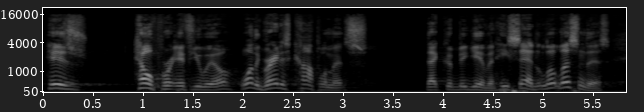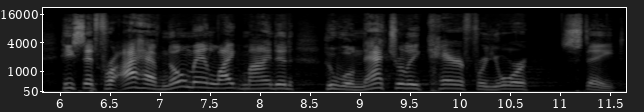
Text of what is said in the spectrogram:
his helper, if you will, one of the greatest compliments that could be given. He said, Listen to this. He said, For I have no man like minded who will naturally care for your state.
